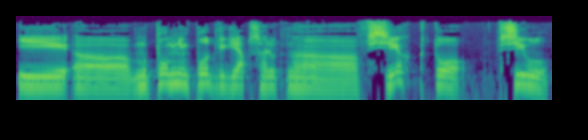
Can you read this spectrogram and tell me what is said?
И э, мы помним подвиги абсолютно всех, кто в силу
